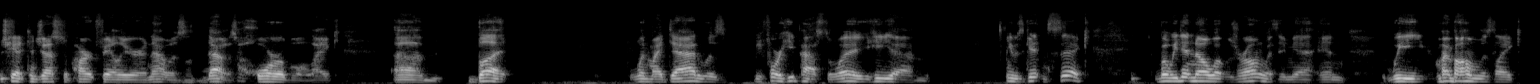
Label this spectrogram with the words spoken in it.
she had congestive heart failure and that was that was horrible. Like um but when my dad was before he passed away he um he was getting sick but we didn't know what was wrong with him yet. And we my mom was like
